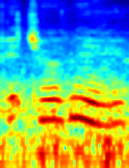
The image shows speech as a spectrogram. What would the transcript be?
picture of me?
